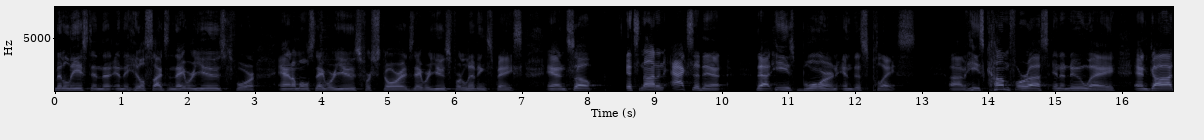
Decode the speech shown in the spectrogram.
Middle East in the, in the hillsides, and they were used for animals, they were used for storage, they were used for living space. And so it's not an accident that he's born in this place. Um, he's come for us in a new way, and God,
